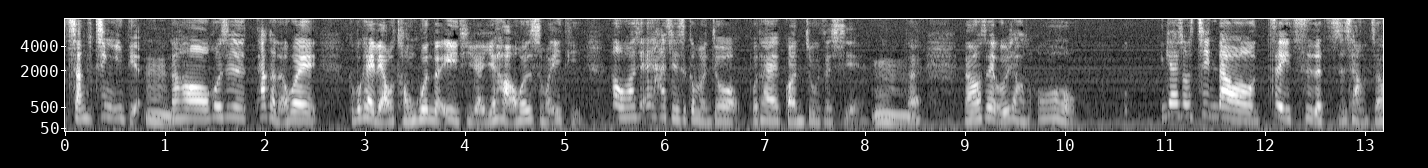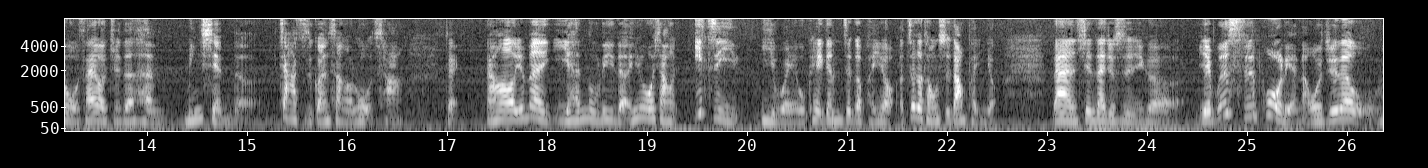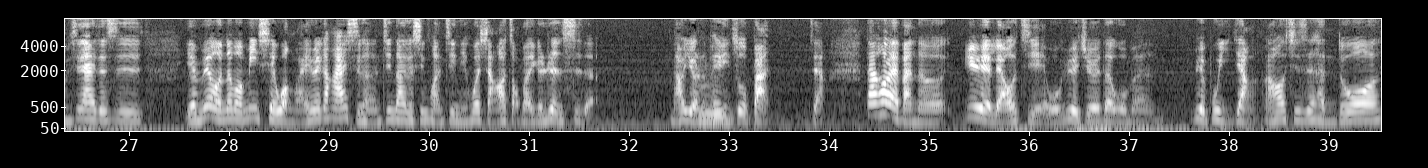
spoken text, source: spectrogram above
相近一点，嗯，然后或是他可能会可不可以聊同婚的议题啊也好，或者什么议题，那我发现哎、欸，他其实根本就不太关注这些，嗯，对。然后所以我就想说，哦，应该说进到这一次的职场之后，我才有觉得很明显的。价值观上的落差，对，然后原本也很努力的，因为我想一直以以为我可以跟这个朋友、这个同事当朋友，但现在就是一个也不是撕破脸了。我觉得我们现在就是也没有那么密切往来，因为刚开始可能进到一个新环境，你会想要找到一个认识的，然后有人陪你作伴，这样。但后来反而越了解，我越觉得我们越不一样。然后其实很多。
